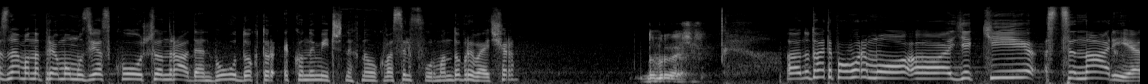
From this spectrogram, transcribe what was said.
з нами на прямому зв'язку член ради НБУ, доктор економічних наук Василь Фурман. Добрий вечір. Добрий вечір. Е, Ну, давайте поговоримо, е, які сценарії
